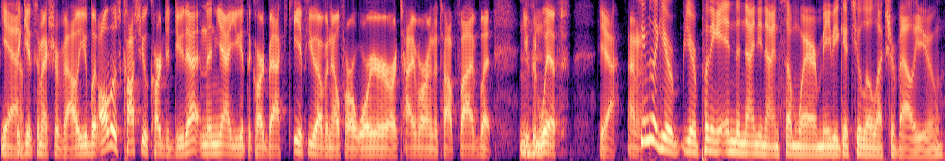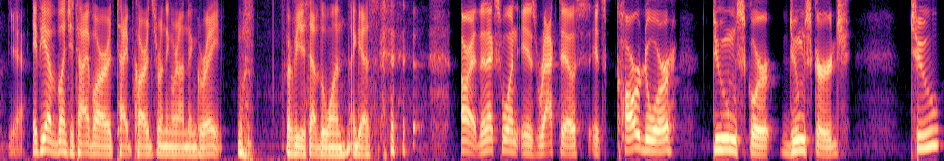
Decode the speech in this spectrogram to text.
Yeah. to get some extra value. But all those cost you a card to do that, and then yeah, you get the card back if you have an Elf or a Warrior or a Tyvar in the top five. But you could mm-hmm. whiff. Yeah, I don't Seems like you're you're putting it in the 99 somewhere. Maybe it gets you a little extra value. Yeah. If you have a bunch of Tyvar type cards running around, then great. or if you just have the one, I guess. All right, the next one is Rakdos. It's Kardur Doom, Scour- Doom Scourge. Two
